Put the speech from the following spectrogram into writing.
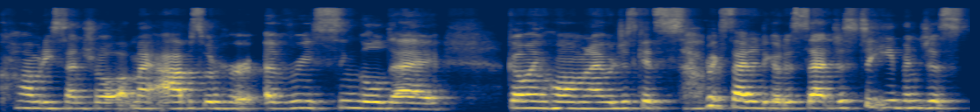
Comedy Central. My abs would hurt every single day going home. And I would just get so excited to go to set just to even just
